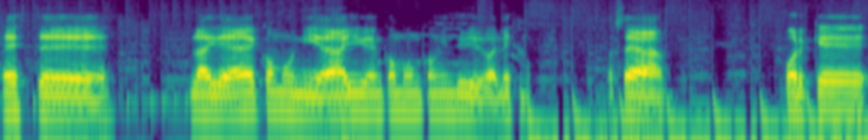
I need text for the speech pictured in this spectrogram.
este la idea de comunidad y bien común con individualismo. O sea, porque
